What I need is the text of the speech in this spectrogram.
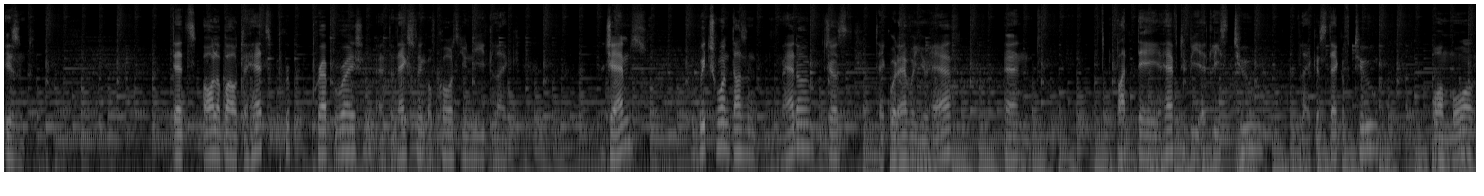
isn't. That's all about the head pre preparation and the next thing of course you need like gems. Which one doesn't matter, just take whatever you have and but they have to be at least two, like a stack of two or more.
